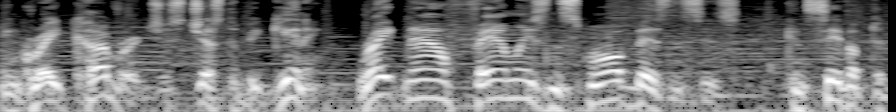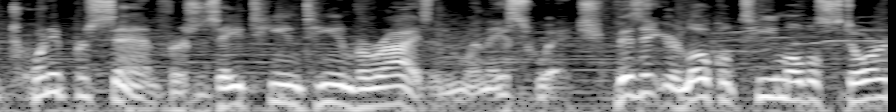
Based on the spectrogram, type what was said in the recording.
And great coverage is just the beginning. Right now, families and small businesses can save up to 20% versus AT&T and Verizon when they switch. Visit your local T-Mobile store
